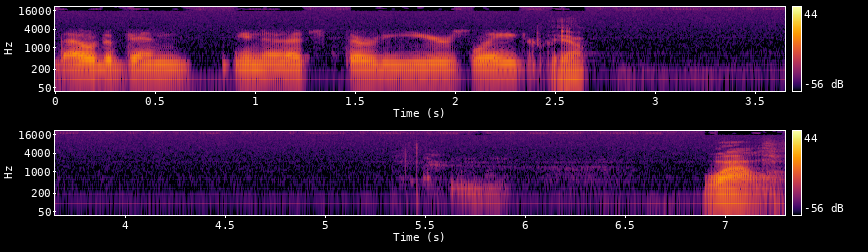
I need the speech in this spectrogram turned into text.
That would have been, you know, that's 30 years later. Yep. Wow.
